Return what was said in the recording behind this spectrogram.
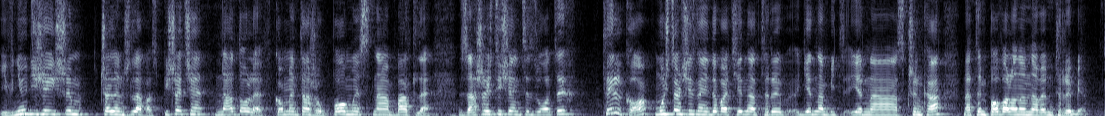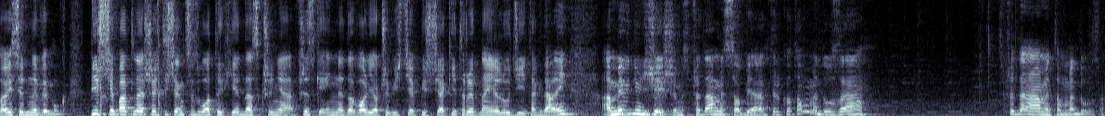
i w dniu dzisiejszym challenge dla was. Piszecie na dole w komentarzu pomysł na battle za 6000 zł. Tylko musi tam się znajdować jedna, tryb, jedna, bit, jedna skrzynka na tym powalonym nowym trybie. To jest jedyny wymóg. Piszcie battle 6000 zł, jedna skrzynia, wszystkie inne dowoli oczywiście, piszcie jaki tryb, na ile ludzi i tak dalej. A my w dniu dzisiejszym sprzedamy sobie tylko tą meduzę. Sprzedamy tą meduzę.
